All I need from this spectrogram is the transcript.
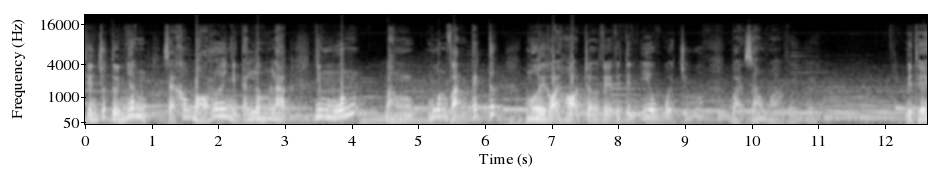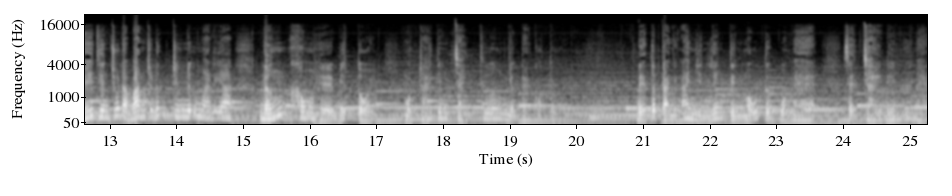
Thiên Chúa từ nhân sẽ không bỏ rơi những cái lầm lạc nhưng muốn bằng muôn vàn cách thức mời gọi họ trở về với tình yêu của Chúa và giao hòa với người. Vì thế Thiên Chúa đã ban cho Đức Trinh Nữ Maria đấng không hề biết tội một trái tim chảnh thương những kẻ có tội. Để tất cả những ai nhìn lên tình mẫu tử của mẹ sẽ chảy đến với mẹ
